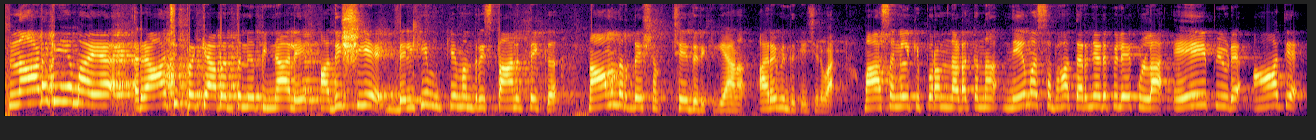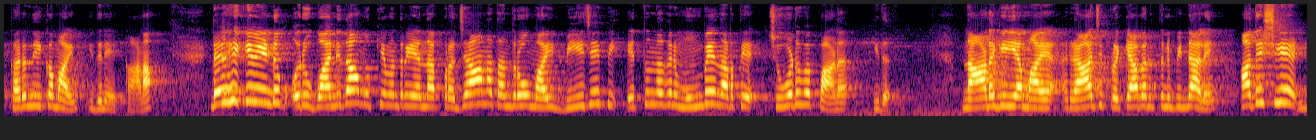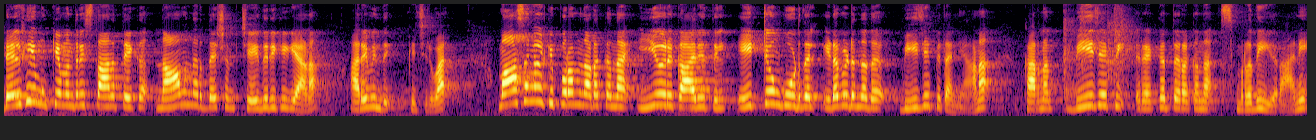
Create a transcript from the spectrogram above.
നാടകീയമായ രാജിപ്രഖ്യാപനത്തിന് പിന്നാലെ അതിഷിയെ ഡൽഹി മുഖ്യമന്ത്രി സ്ഥാനത്തേക്ക് നാമനിർദ്ദേശം ചെയ്തിരിക്കുകയാണ് അരവിന്ദ് കെജ്രിവാൾ. മാസങ്ങൾക്കിപ്പുറം നടക്കുന്ന നിയമസഭാ തെരഞ്ഞെടുപ്പിലേക്കുള്ള എ ഐ പിയുടെ ആദ്യ കരുനീക്കമായും ഇതിനെ കാണാം. ഡൽഹിക്ക് വീണ്ടും ഒരു വനിതാ മുഖ്യമന്ത്രി എന്ന പ്രചാരണ തന്ത്രവുമായി ബി ജെ പി എത്തുന്നതിന് മുമ്പേ നടത്തിയ ചുവടുവെപ്പാണ് ഇത്. നാടകീയമായ രാജിപ്രഖ്യാപനത്തിന് പിന്നാലെ അതിഷിയെ ഡൽഹി മുഖ്യമന്ത്രി സ്ഥാനത്തേക്ക് നാമനിർദ്ദേശം ചെയ്തിരിക്കുകയാണ് അരവിന്ദ് കെജ്രിവാൾ. മാസങ്ങൾക്കിപ്പുറം നടക്കുന്ന ഈ ഒരു കാര്യത്തിൽ ഏറ്റവും കൂടുതൽ ഇടപെടുന്നത് ബി ജെ പി തന്നെയാണ്. കാരണം ബി ജെ പി രംഗത്തിറക്കുന്ന സ്മൃതി ഇറാനി.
